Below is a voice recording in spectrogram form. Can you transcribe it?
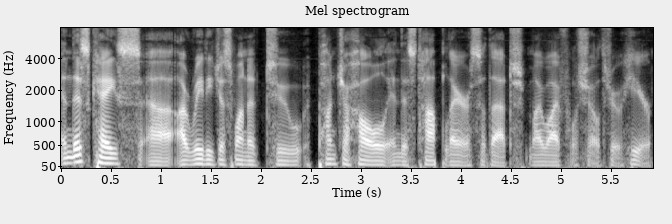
in this case, uh, I really just wanted to punch a hole in this top layer so that my wife will show through here.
